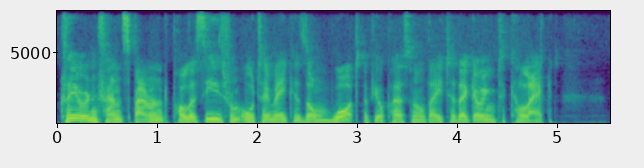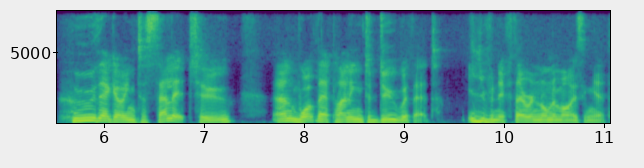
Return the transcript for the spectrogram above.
clear and transparent policies from automakers on what of your personal data they're going to collect, who they're going to sell it to, and what they're planning to do with it, even if they're anonymizing it.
